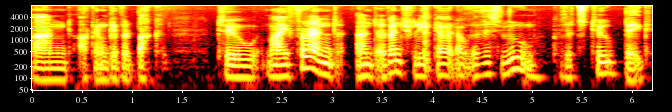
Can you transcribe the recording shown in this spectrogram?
and I can give it back to my friend and eventually get it out of this room because it's too big.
